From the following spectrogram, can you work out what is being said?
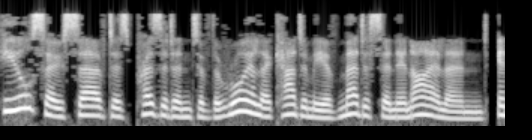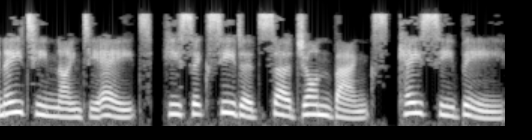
He also served as president of the Royal Academy of Medicine in Ireland. In 1898, he succeeded Sir John Banks, KCB,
